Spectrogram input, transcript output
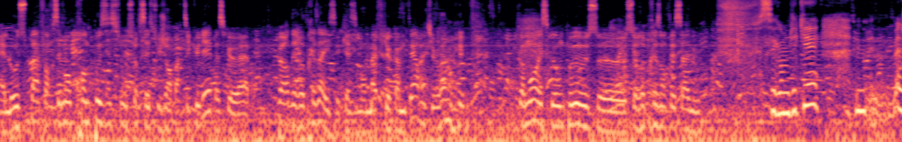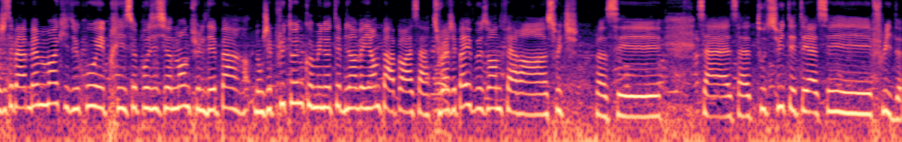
elle n'ose pas forcément prendre position sur ces sujets en particulier parce qu'elle a peur des représailles. C'est quasiment mafieux comme terme, tu vois. Mais comment est-ce qu'on peut se représenter ça, nous? C'est compliqué. Bah, je sais pas, même moi qui du coup ai pris ce positionnement depuis le départ, donc j'ai plutôt une communauté bienveillante par rapport à ça. Tu Ouais. vois, j'ai pas eu besoin de faire un switch. Enfin, c'est ça, ça a tout de suite été assez fluide.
